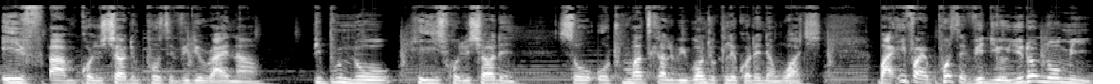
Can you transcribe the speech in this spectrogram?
if um Cody Sheldon posts a video right now, people know he is Cody Sheldon. So automatically we want to click on it and watch. But if I post a video, you don't know me.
